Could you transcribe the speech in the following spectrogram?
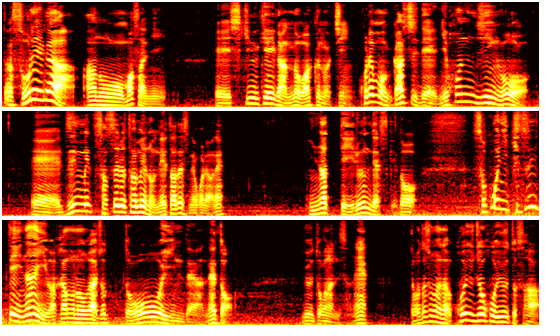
だからそれが、あのー、まさに、えー、子宮頸がんの枠の鎮。これもガチで日本人を、えー、全滅させるためのネタですね、これはね。になっているんですけど、そこに気づいていない若者がちょっと多いんだよね、というとこなんですよね。で私もだからこういう情報を言うとさ、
